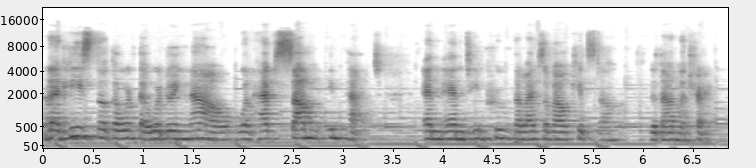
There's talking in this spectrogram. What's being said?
but at least the, the work that we're doing now will have some impact and and improve the lives of our kids down the down the track.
